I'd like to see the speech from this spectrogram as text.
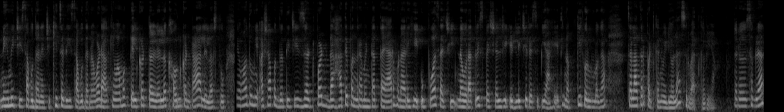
नेहमीची साबुदाण्याची खिचडी साबुदाणा वडा किंवा मग तेलकट तळलेलं खाऊन कंटाळा आलेला असतो. तेव्हा तुम्ही अशा पद्धतीची झटपट दहा ते पंधरा मिनटात तयार होणारी ही उपवासाची नवरात्री स्पेशल जी इडलीची रेसिपी आहे ती नक्की करून बघा. चला तर पटकन व्हिडिओला सुरुवात करूया. तर सगळ्यात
